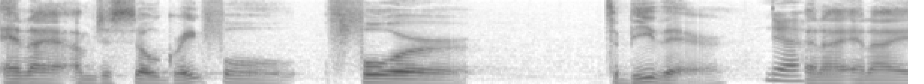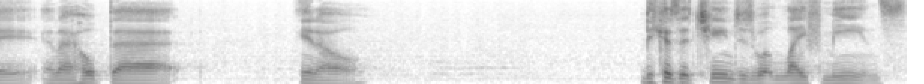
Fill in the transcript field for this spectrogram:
and I, i'm just so grateful for to be there yeah. and I and I and I hope that you know because it changes what life means.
